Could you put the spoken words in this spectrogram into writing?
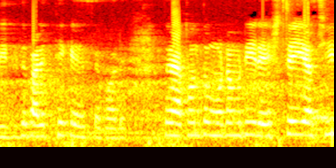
দিদিদের বাড়ির থেকে এসে পড়ে। তো এখন তো মোটামুটি রেস্টেই আছি।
